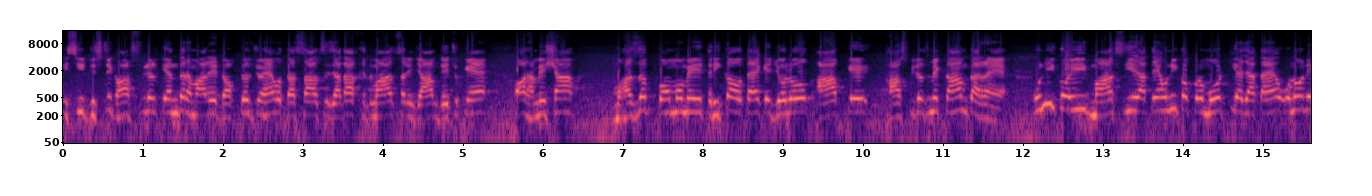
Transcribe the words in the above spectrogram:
इसी डिस्ट्रिक्ट हॉस्पिटल के अंदर हमारे डॉक्टर्स जो हैं वो दस साल से ज़्यादा खदमात, सर अंजाम दे चुके हैं और हमेशा महजब कौमों में तरीका होता है कि जो लोग आपके हॉस्पिटल्स में काम कर रहे हैं, उन्हीं को ही मार्क्स दिए जाते हैं, उन्हीं को प्रमोट किया जाता है। उन्होंने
